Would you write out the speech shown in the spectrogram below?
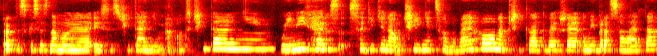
prakticky seznamuje i se sčítáním a odčítáním. U jiných her se dítě naučí něco nového, například ve hře umí prasa létat,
